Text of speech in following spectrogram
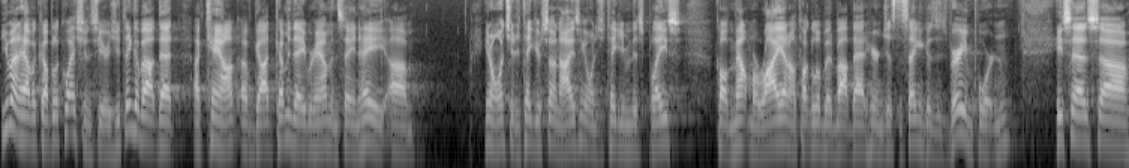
you might have a couple of questions here. As you think about that account of God coming to Abraham and saying, hey, um, you know, I want you to take your son Isaac, I want you to take him to this place called Mount Moriah, and I'll talk a little bit about that here in just a second because it's very important. He says, uh,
